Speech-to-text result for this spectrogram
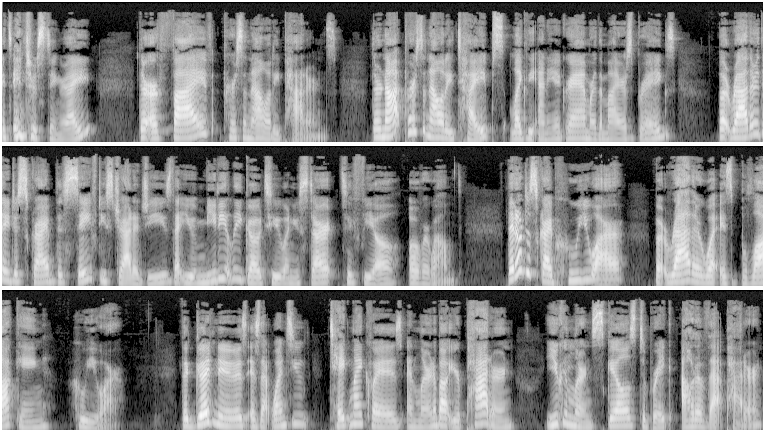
It's interesting, right? There are five personality patterns. They're not personality types like the Enneagram or the Myers Briggs, but rather they describe the safety strategies that you immediately go to when you start to feel overwhelmed. They don't describe who you are, but rather what is blocking who you are. The good news is that once you take my quiz and learn about your pattern, you can learn skills to break out of that pattern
